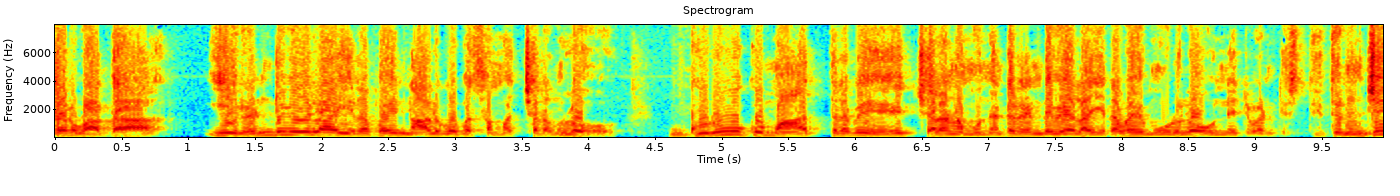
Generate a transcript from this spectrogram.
తరువాత ఈ రెండు వేల ఇరవై నాలుగవ సంవత్సరంలో గురువుకు మాత్రమే చలనం ఉంది. అంటే రెండు వేల ఇరవై మూడులో ఉన్నటువంటి స్థితి నుంచి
